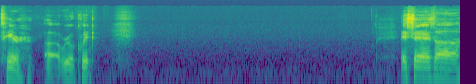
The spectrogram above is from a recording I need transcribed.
tear uh, real quick. It says uh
